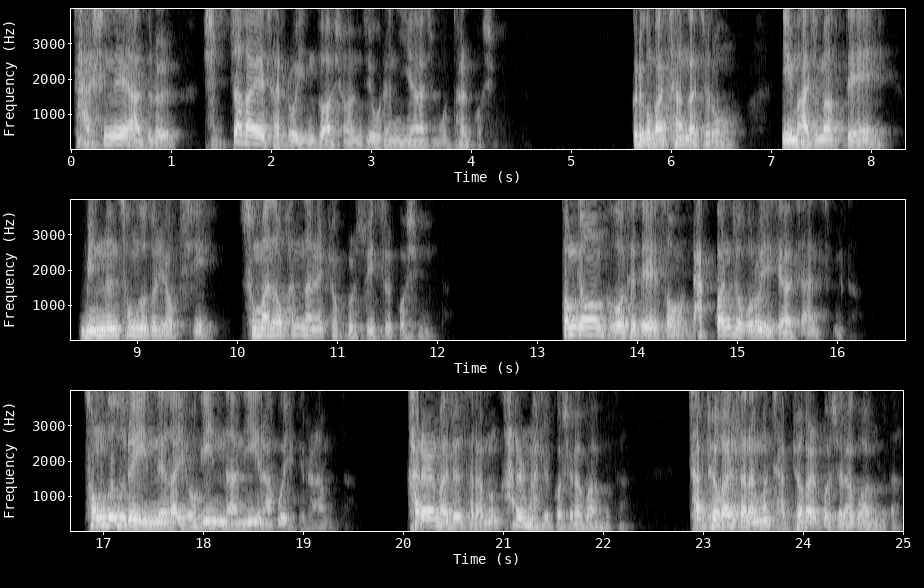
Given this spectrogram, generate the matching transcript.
자신의 아들을 십자가의 자리로 인도하셨는지 우리는 이해하지 못할 것입니다. 그리고 마찬가지로 이 마지막 때에 믿는 성도들 역시 수많은 환난을 겪을 수 있을 것입니다. 성경은 그것에 대해서 낙관적으로 얘기하지 않습니다. 성도들의 인내가 여기 있나니 라고 얘기를 합니다. 칼을 맞을 사람은 칼을 맞을 것이라고 합니다. 잡혀갈 사람은 잡혀갈 것이라고 합니다.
